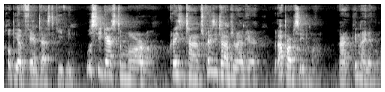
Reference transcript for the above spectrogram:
Hope you have a fantastic evening. We'll see you guys tomorrow. Crazy times, crazy times around here, but I'll probably see you tomorrow. All right, good night, everyone.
